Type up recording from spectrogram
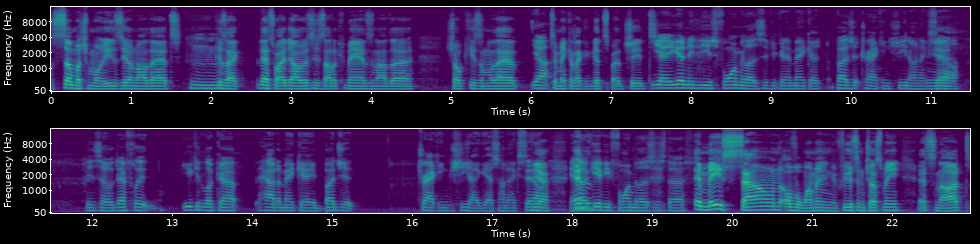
so much more easier and all that. Because like that's why I always use all the commands and all the shortkeys and all that Yeah. to make it like a good spreadsheet. Yeah, you're gonna need to use formulas if you're gonna make a budget tracking sheet on Excel. Yeah. And so definitely, you can look up how to make a budget tracking sheet, I guess, on Excel. Yeah, and, and they'll the- give you formulas and stuff. It may sound overwhelming and confusing. Trust me, it's not.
